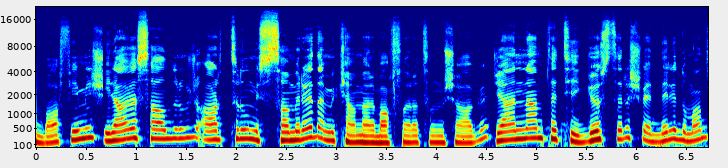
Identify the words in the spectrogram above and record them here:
buff yemiş. İlave saldırı gücü arttırılmış. Samira'ya da mükemmel bufflar atılmış abi. Cehennem tetiği gösteriş ve deli duman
